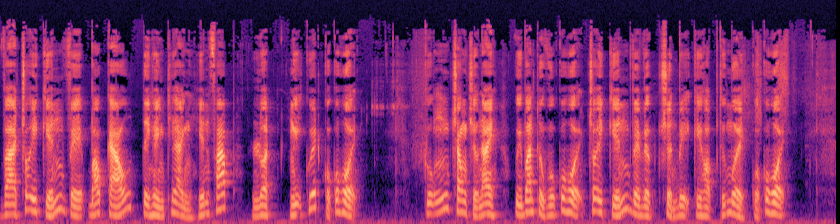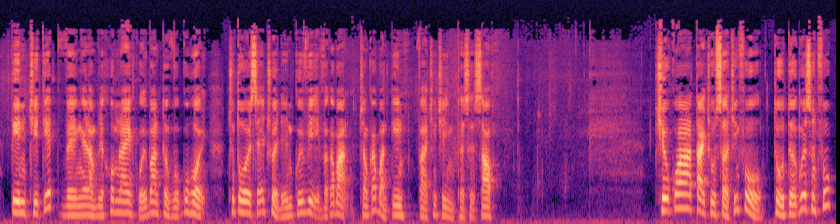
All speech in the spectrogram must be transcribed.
và cho ý kiến về báo cáo tình hình thi hành hiến pháp, luật, nghị quyết của Quốc hội – cũng trong chiều nay, Ủy ban Thường vụ Quốc hội cho ý kiến về việc chuẩn bị kỳ họp thứ 10 của Quốc hội. Tin chi tiết về ngày làm việc hôm nay của Ủy ban Thường vụ Quốc hội, chúng tôi sẽ chuyển đến quý vị và các bạn trong các bản tin và chương trình thời sự sau. Chiều qua tại trụ sở chính phủ, Thủ tướng Nguyễn Xuân Phúc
